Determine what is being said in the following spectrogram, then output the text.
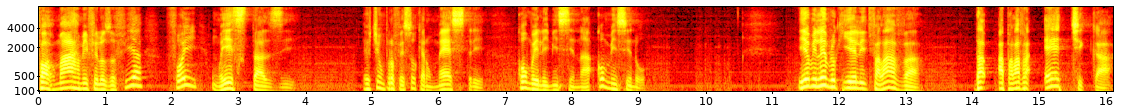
formar-me em filosofia foi um êxtase. Eu tinha um professor que era um mestre, como ele me ensinar, como me ensinou. E eu me lembro que ele falava da a palavra ética.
